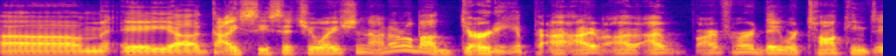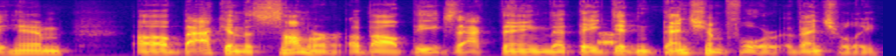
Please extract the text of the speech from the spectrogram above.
Um, a uh, dicey situation. I don't know about dirty. I, I, I, I've heard they were talking to him uh, back in the summer about the exact thing that they didn't bench him for eventually.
